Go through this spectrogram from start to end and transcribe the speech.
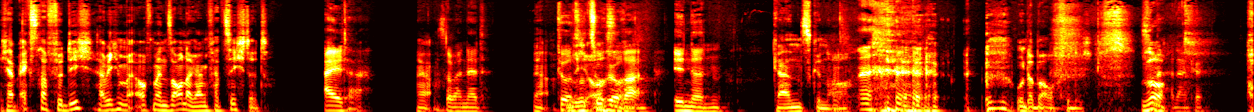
Ich habe extra für dich, habe ich auf meinen Saunagang verzichtet. Alter. Ja. Ist aber nett. Ja Für unsere. ZuhörerInnen. Ganz genau. Und aber auch für dich. So, Ja, danke. Oh,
